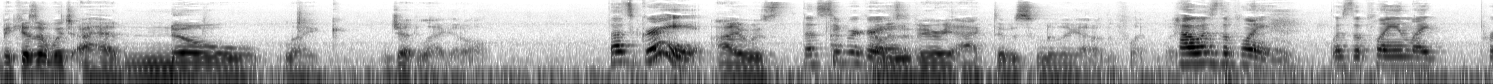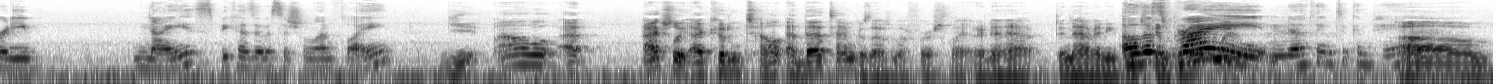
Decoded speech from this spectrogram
because of which I had no like jet lag at all. That's great. I was That's super great. I was very active as soon as I got on the flight. Like, How was the plane? Was the plane like pretty nice because it was such a long flight? Yeah. Oh, well, I, actually, I couldn't tell at that time because that was my first flight. I didn't have didn't have anything. Oh, to that's compare it right. Nothing to compare. Um,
